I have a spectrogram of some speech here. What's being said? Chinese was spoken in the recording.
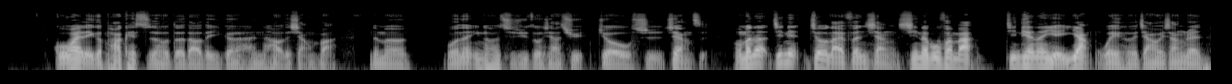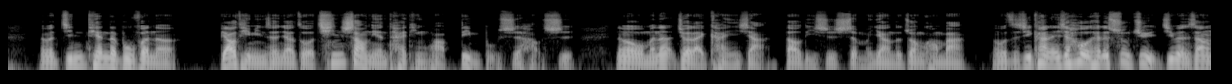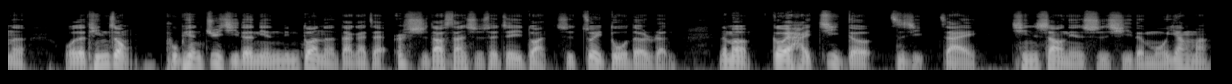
国外的一个 Podcast 之后得到的一个很好的想法。那么我呢，应该会持续做下去，就是这样子。我们呢，今天就来分享新的部分吧。今天呢，也一样，为何家会伤人？那么今天的部分呢？标题名称叫做“青少年太听话并不是好事”。那么我们呢就来看一下到底是什么样的状况吧。我仔细看了一下后台的数据，基本上呢，我的听众普遍聚集的年龄段呢，大概在二十到三十岁这一段是最多的人。那么各位还记得自己在青少年时期的模样吗？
